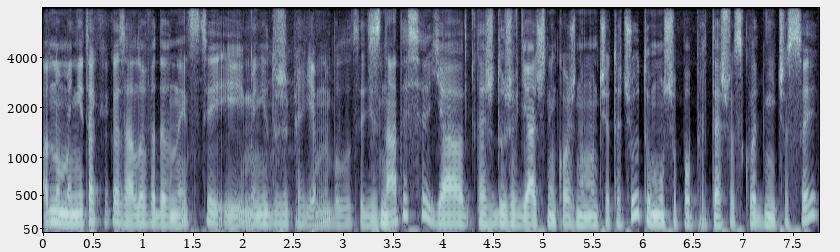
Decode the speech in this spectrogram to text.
Ну, мені так і казали в видавництві, і мені дуже приємно було це дізнатися. Я теж дуже вдячний кожному читачу, тому що, попри те, що складні часи,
